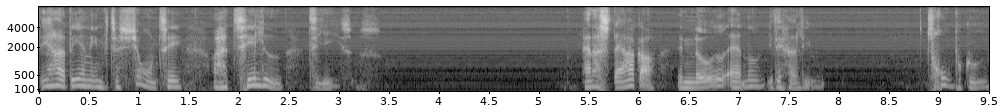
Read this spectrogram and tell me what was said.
Det her det er en invitation til at have tillid til Jesus. Han er stærkere end noget andet i det her liv. Tro på Gud.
